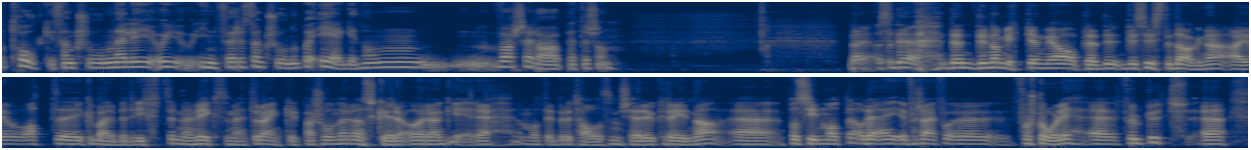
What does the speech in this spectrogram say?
å tolke sanksjonene eller å innføre sanksjoner på egen hånd? Hva skjer da, Petterson? Nei, altså det, den Dynamikken vi har opplevd de, de, siste dagene, er jo at eh, ikke bare bedrifter, men virksomheter og enkeltpersoner ønsker å reagere mot det brutale som skjer i Ukraina, eh, på sin måte. Og det er i og for seg for, eh, forståelig eh, fullt ut. Eh,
